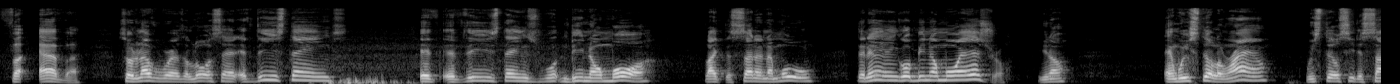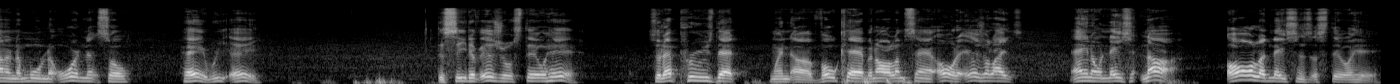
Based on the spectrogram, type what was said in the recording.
forever. So, in other words, the Lord said, if these things if if these things wouldn't be no more, like the sun and the moon, then there ain't gonna be no more Israel, you know. And we still around. We still see the sun and the moon, in the ordinance. So, hey, we hey, the seed of Israel still here. So that proves that when uh, vocab and all I'm saying, oh, the Israelites ain't no nation. Nah, all the nations are still here.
